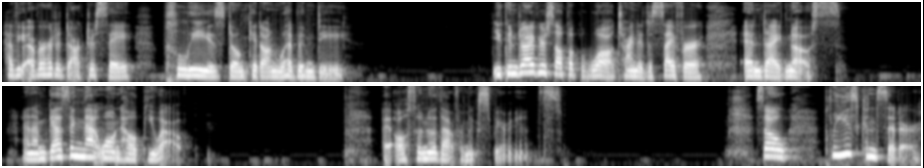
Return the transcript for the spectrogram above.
Have you ever heard a doctor say, please don't get on WebMD? You can drive yourself up a wall trying to decipher and diagnose. And I'm guessing that won't help you out. I also know that from experience. So please consider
